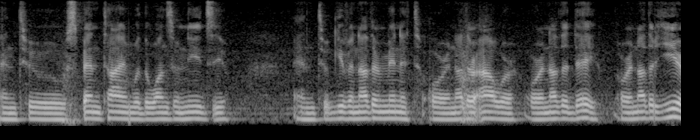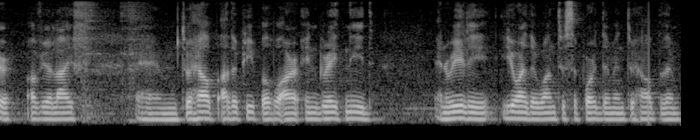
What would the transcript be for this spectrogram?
and to spend time with the ones who needs you and to give another minute or another hour or another day or another year of your life um, to help other people who are in great need. And really, you are the one to support them and to help them.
